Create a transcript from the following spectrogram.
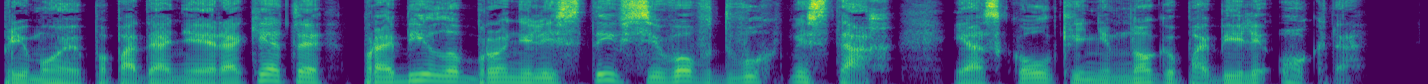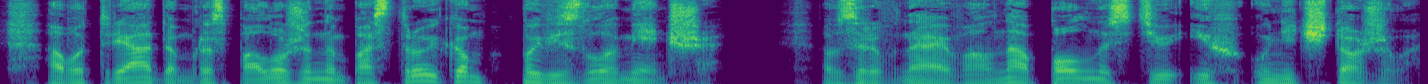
Прямое попадание ракеты пробило бронелисты всего в двух местах, и осколки немного побили окна. А вот рядом, расположенным постройкам, повезло меньше. Взрывная волна полностью их уничтожила.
